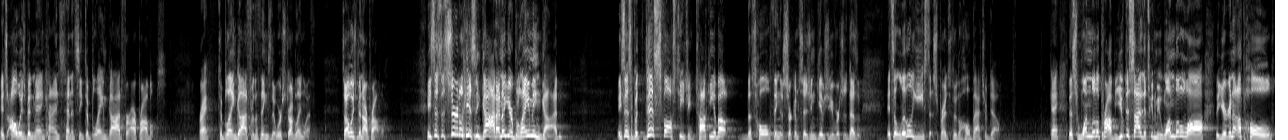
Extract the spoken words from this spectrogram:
it's always been mankind's tendency to blame God for our problems, right? To blame God for the things that we're struggling with. It's always been our problem. He says, It certainly isn't God. I know you're blaming God. He says, but this false teaching, talking about this whole thing that circumcision gives you versus doesn't, it's a little yeast that spreads through the whole batch of dough. Okay? This one little problem. You've decided it's going to be one little law that you're going to uphold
